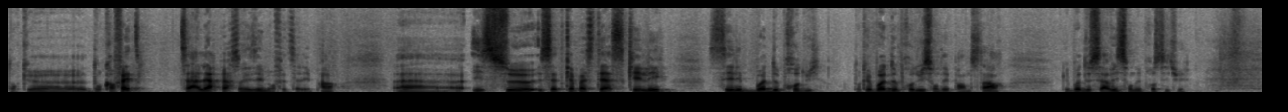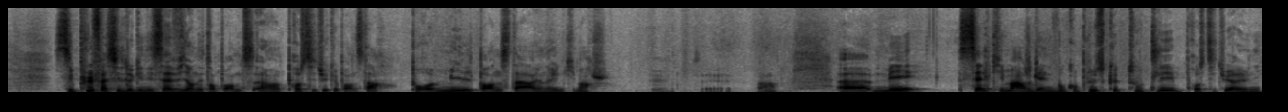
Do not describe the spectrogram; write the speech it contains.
Donc, donc en fait, ça a l'air personnalisé, mais en fait, ça l'est pas. Et ce, cette capacité à scaler, c'est les boîtes de produits. Donc les boîtes de produits sont des pornstars, les boîtes de services sont des prostituées. C'est plus facile de gagner sa vie en étant porn, euh, prostituée que pornstar. Pour 1000 pornstars, il y en a une qui marche. Voilà. Euh, mais celle qui marche gagne beaucoup plus que toutes les prostituées réunies.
